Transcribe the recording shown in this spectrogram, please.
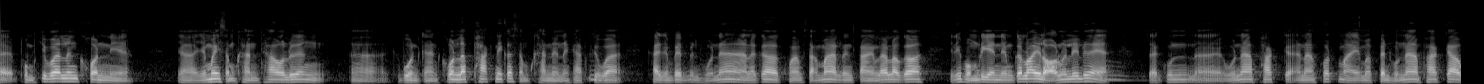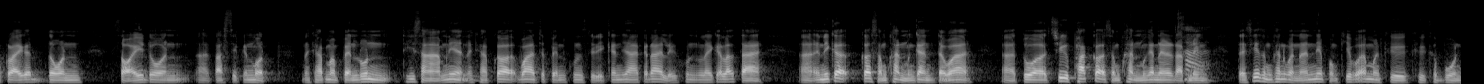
อผมคิดว่าเรื่องคนเนี่ยเอ่อยังไม่สำคัญเท่าเรื่องเออกระบวนการคนและพักนี่ก็สำคัญนะนะครับ คือว่าใครจะเป็นเป็นหัวหน้าแล้วก็ความสามารถต่างๆ แล้วเราก็อย่างที่ผมเรียนเนี่ยมันก็ล่อยหลอมาเรื่อยๆอะ จากคุณเอ่อหัวหน้าพักอนาคตใหม่ มาเป็นหัวหน้าพักก้าวไกลก็โดนสอยโดนเอ่อตัดสิทธิ์กันหมดนะครับมาเป็นรุ่นที่3เนี่ยนะครับก็ว่าจะเป็นคุณสิริกัญญาก็ได้หรือคุณอะไรก็แล้วแต่อ่าอันนี้ก็ก็สำคัญเหมือนกัน แต่ว่าเอ่อตัวชื่อพักก็สำคัญเหมือนกันในระดับหนึ่งค่ะแต่ที่สำคัญกว่านั้นเนี่ยผมคิดว่ามันคือคือขบวน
